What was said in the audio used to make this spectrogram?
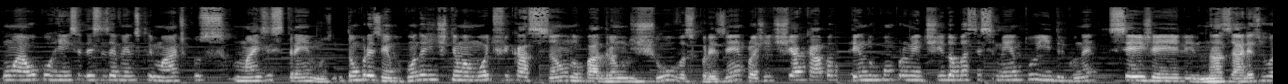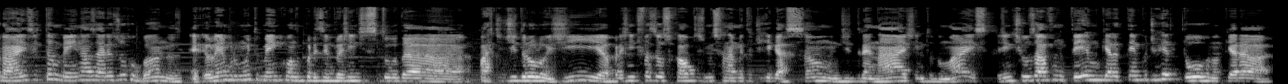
com a ocorrência desses eventos climáticos mais extremos. Então, por exemplo, quando a gente tem uma modificação no padrão de chuvas, por exemplo, a gente acaba tendo comprometido abastecimento hídrico, né? Seja ele nas áreas rurais e também nas áreas urbanas. É, eu lembro muito bem quando, por exemplo, a gente estuda parte de hidrologia, para a gente fazer os cálculos de mencionamento de irrigação, de drenagem e tudo mais, a gente usava um termo que era tempo de retorno, que era,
